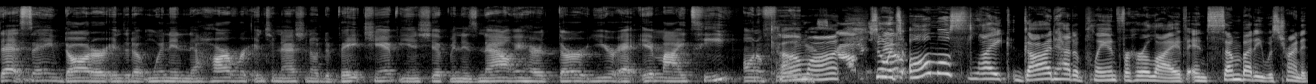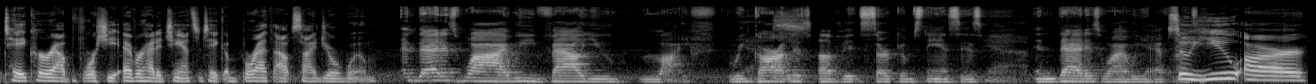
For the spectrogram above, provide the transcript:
that same daughter ended up winning the Harvard International Debate Championship and is now in her third year at MIT on a full Come on. So it's almost like God had a plan for her life and somebody was trying to take her out before she ever had a chance to take a breath outside your womb. And that is why we value life regardless yes. of its circumstances. Yeah. And that is why we have So you are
